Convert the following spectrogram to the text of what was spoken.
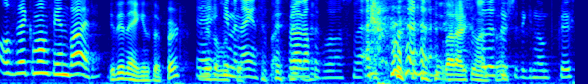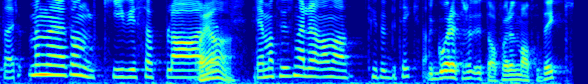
og ser hva man finner der. I din egen søppel? Liksom, ikke min egen søppel, for jeg vet ikke hva som er Der er det ikke noe det er stort sett ikke noe bruk der. Men eh, sånn Kiwi-søpla, ah, ja. eller Rema 1000 eller en annen type butikk, da. Du går rett og slett utafor en matbutikk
